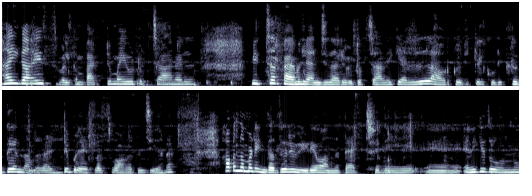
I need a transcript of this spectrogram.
Hi guys welcome back to my YouTube channel mixture family അഞ്ചുതാരം യൂട്യൂബ് ചാനലിലേക്ക് എല്ലാവർക്കും ഒരിക്കൽ കൂടി ഹൃദയം നല്ലൊരു അടിപൊളിയായിട്ടുള്ള സ്വാഗതം ചെയ്യാണ്. അപ്പോൾ നമ്മുടെ ഇന്നത്തെ ഒരു വീഡിയോ വന്നിട്ട് ആക്ച്വലി എനിക്ക് തോന്നുന്നു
